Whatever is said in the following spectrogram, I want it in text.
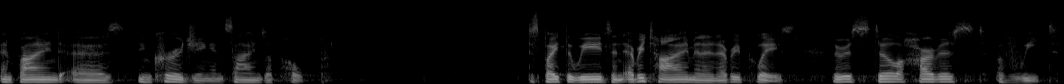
and find as encouraging and signs of hope. Despite the weeds in every time and in every place, there is still a harvest of wheat.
